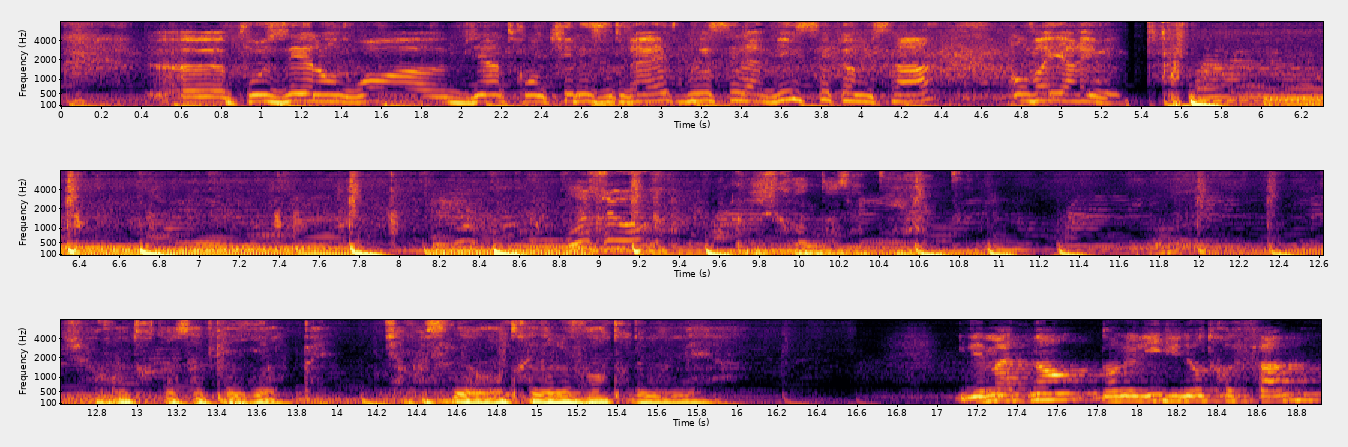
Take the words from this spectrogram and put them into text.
euh, posée à l'endroit euh, bien tranquille où je voudrais être, mais c'est la vie, c'est comme ça. On va y arriver. Bonjour. Quand je rentre dans un théâtre, je rentre dans un pays en paix. J'ai l'impression de rentrer dans le ventre de ma mère. Il est maintenant dans le lit d'une autre femme.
